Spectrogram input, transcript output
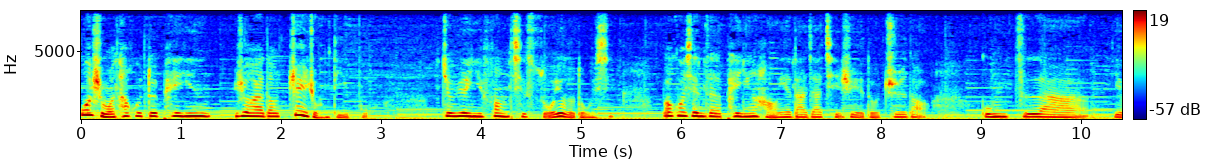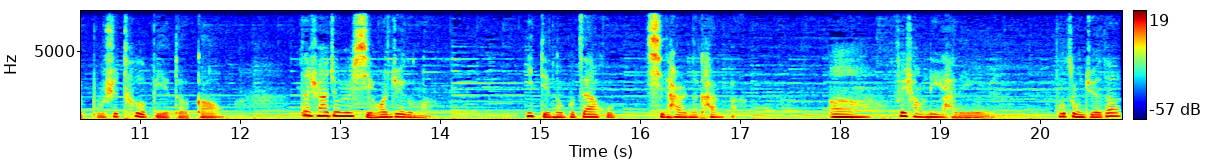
为什么他会对配音热爱到这种地步，就愿意放弃所有的东西？包括现在的配音行业，大家其实也都知道，工资啊也不是特别的高，但是他就是喜欢这个嘛，一点都不在乎其他人的看法，嗯，非常厉害的一个人，我总觉得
